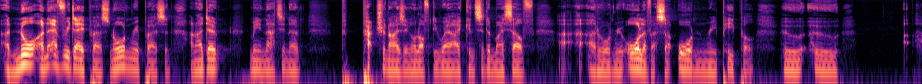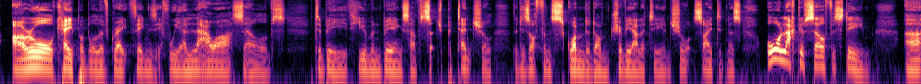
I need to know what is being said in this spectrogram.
a, an everyday person, ordinary person. And I don't mean that in a patronizing or lofty way, I consider myself uh, an ordinary. All of us are ordinary people who who are all capable of great things if we allow ourselves to be. Human beings have such potential that is often squandered on triviality and short sightedness or lack of self esteem. Uh,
